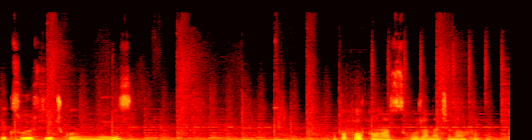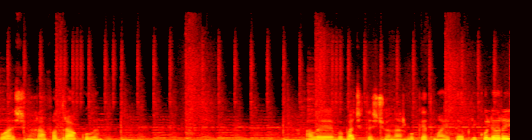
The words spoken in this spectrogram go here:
Фіксую стрічкою вниз. Упаковка у нас схожа, наче на плащ графа Дракули. Але ви бачите, що наш букет має теплі кольори.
